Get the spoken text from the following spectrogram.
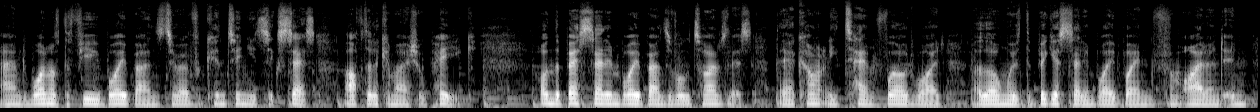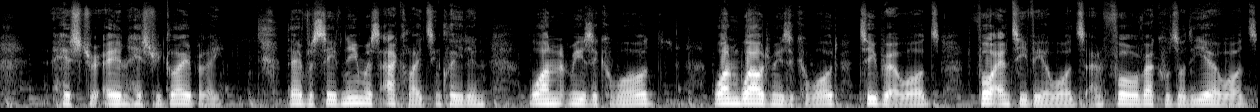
and one of the few boy bands to have continued success after the commercial peak. On the best selling boy bands of all times list, they are currently 10th worldwide, along with the biggest selling boy band from Ireland in history, in history globally. They have received numerous accolades, including one Music Award, one World Music Award, two Brit Awards, four MTV Awards, and four Records of the Year Awards.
